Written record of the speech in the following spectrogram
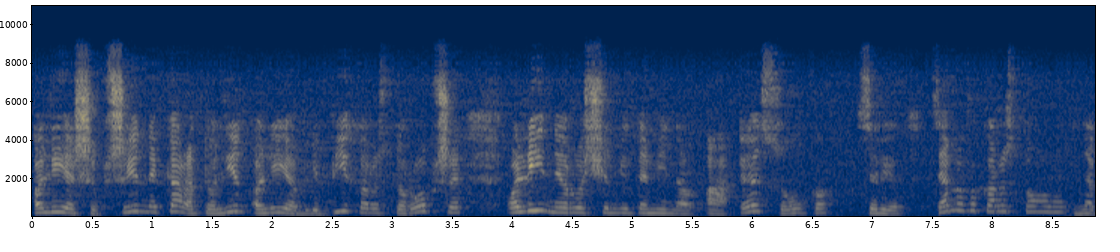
олія шипшини, каратолін, олія обліпіха, розторопши, олійний розчин вітамінів А, Е, солко, сирил. Це ми використовуємо на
